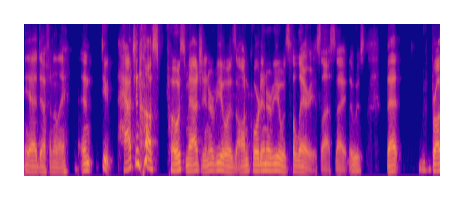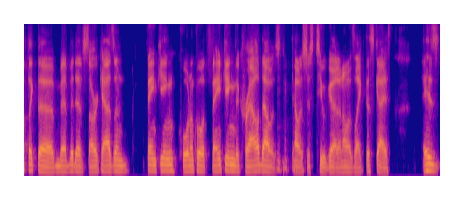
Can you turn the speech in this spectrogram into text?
Yeah, definitely. And dude, Khachanov's post-match interview, his on-court interview, was hilarious last night. It was that brought like the Medvedev sarcasm, thanking quote unquote thanking the crowd. That was that was just too good. And I was like, this guy's his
